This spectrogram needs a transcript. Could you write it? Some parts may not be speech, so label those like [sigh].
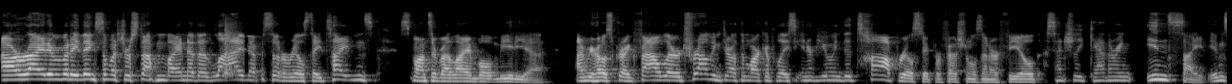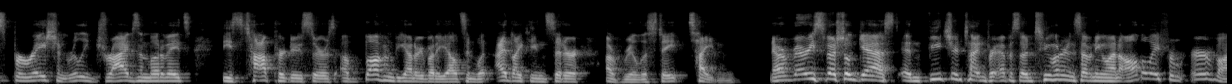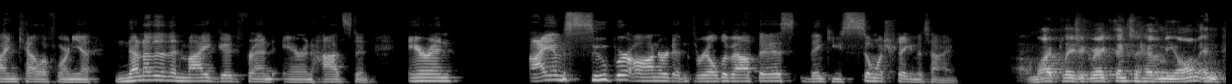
All right, everybody. Thanks so much for stopping by another live episode of Real Estate Titans, sponsored by Lion Bolt Media. I'm your host, Greg Fowler, traveling throughout the marketplace, interviewing the top real estate professionals in our field, essentially gathering insight, inspiration, really drives and motivates these top producers above and beyond everybody else in what I'd like to consider a real estate titan. Now, our very special guest and featured titan for episode 271, all the way from Irvine, California, none other than my good friend, Aaron Hodson. Aaron, I am super honored and thrilled about this. Thank you so much for taking the time. Uh, my pleasure, Greg. Thanks for having me on. And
